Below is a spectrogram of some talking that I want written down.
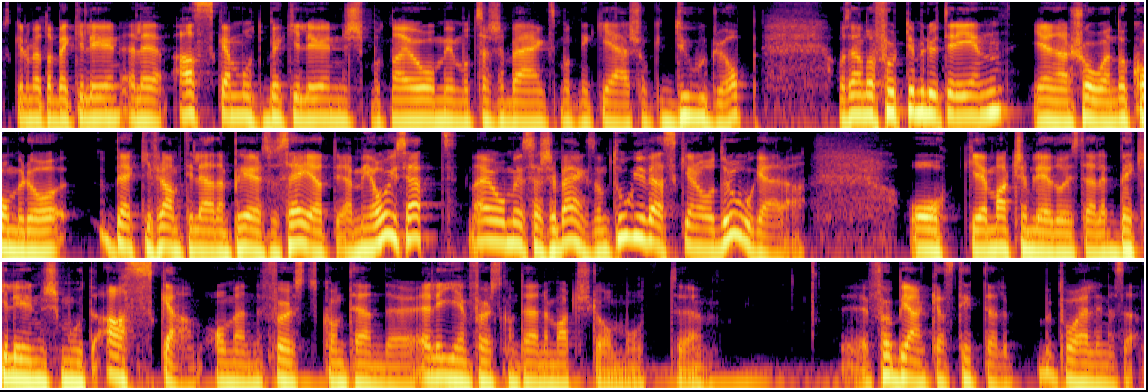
skulle möta Becky Lynch, eller Aska mot Becky Lynch, mot Naomi, mot Sasha Banks, mot Nicky Ash och Doodrop. Och sen då 40 minuter in i den här showen, då kommer då Becky fram till Adam Pearce och säger att ja, men jag har ju sett Naomi och Sasha Banks. De tog ju väskorna och drog här. Och eh, matchen blev då istället Becky Lynch mot Aska om en first contender, eller i en first contender-match då mot eh, för Biancas titel på Hell in a Cell.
